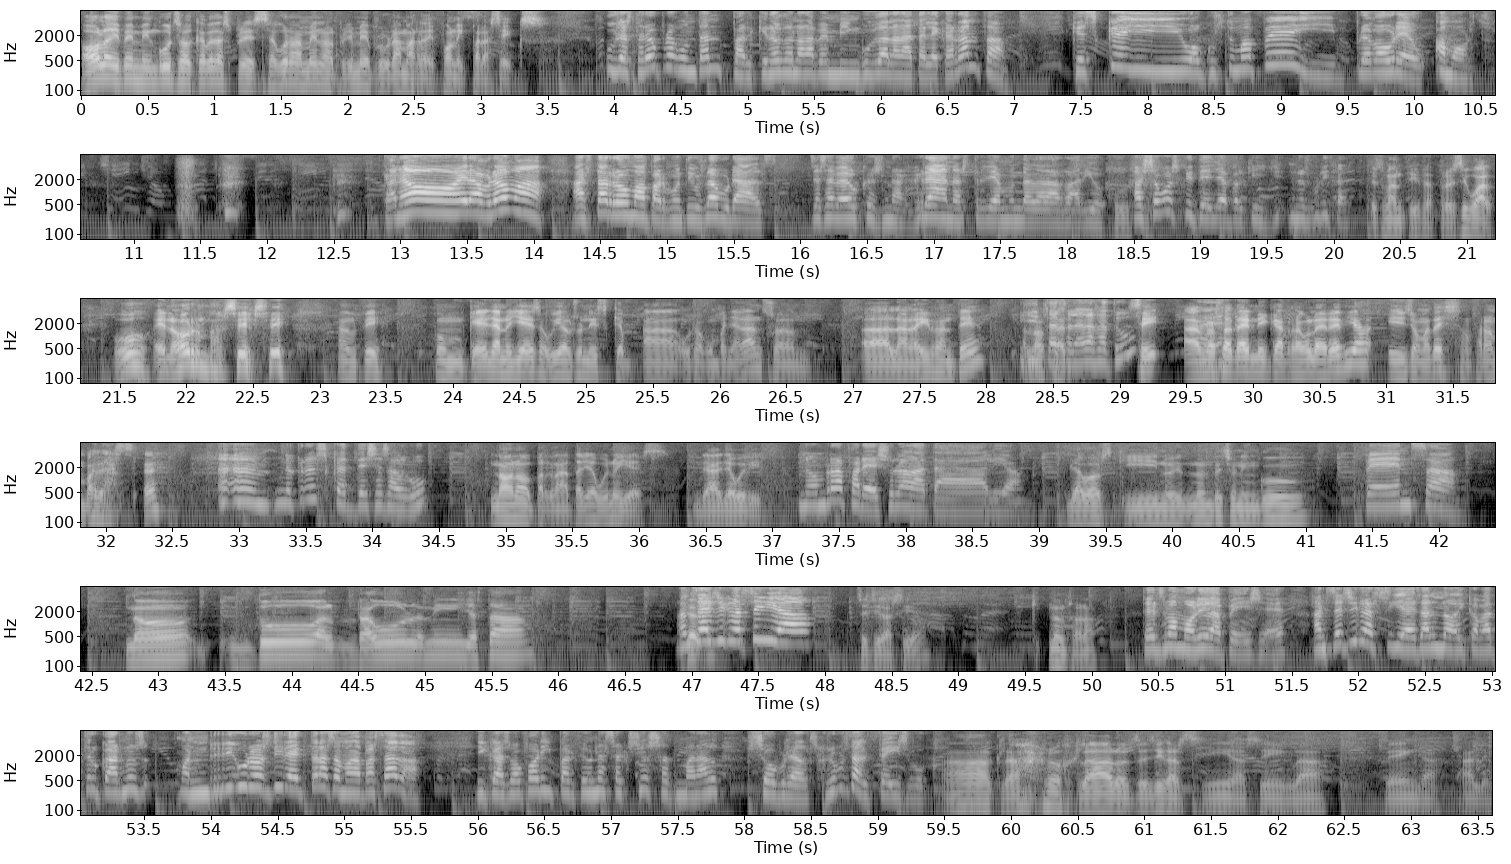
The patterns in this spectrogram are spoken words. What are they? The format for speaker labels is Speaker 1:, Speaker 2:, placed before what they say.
Speaker 1: Hola i benvinguts al que ve després, segurament el primer programa radiofònic per a secs.
Speaker 2: Us estareu preguntant per què no dona la benvinguda a la Natàlia Carranza, que és que hi ho acostuma a fer i preveureu, ha mort. Que no, era broma! Està a Roma per motius laborals. Ja sabeu que és una gran estrella mundial de la ràdio. Uf. Això ho ha escrit ella, perquè no és veritat.
Speaker 1: És mentida, però és igual. Uh, enorme, sí, sí. En fi, com que ella no hi és, avui els únics que uh, us acompanyaran són uh, l'Anaí Ranter.
Speaker 2: I nostre... t'assenyales a tu?
Speaker 1: Sí, el eh? nostre tècnic, Raül Heredia, i jo mateix, en Ferran Pallàs. Eh?
Speaker 2: Uh, no creus que et deixes algú?
Speaker 1: No, no, perquè la Natàlia avui no hi és. Ja, ja ho he dit.
Speaker 2: No em refereixo a la Natàlia.
Speaker 1: Llavors, qui? No, no em deixo ningú.
Speaker 2: Pensa.
Speaker 1: No, tu, el Raül, a mi, ja està.
Speaker 2: En Sergi Garcia!
Speaker 1: Sergi Garcia? No em sona.
Speaker 2: Tens memòria de peix, eh? En Sergi Garcia és el noi que va trucar-nos en rigorós directe la setmana passada i que es va oferir per fer una secció setmanal sobre els grups del Facebook.
Speaker 1: Ah, claro, claro, el Sergi Garcia, sí, clar. Venga, ale.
